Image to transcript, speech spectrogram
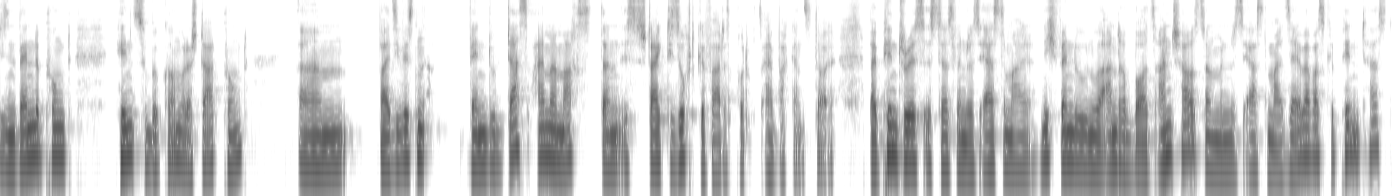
diesen Wendepunkt hinzubekommen oder Startpunkt, ähm, weil sie wissen, wenn du das einmal machst, dann ist, steigt die Suchtgefahr des Produkts einfach ganz toll. Bei Pinterest ist das, wenn du das erste Mal, nicht wenn du nur andere Boards anschaust, sondern wenn du das erste Mal selber was gepinnt hast.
